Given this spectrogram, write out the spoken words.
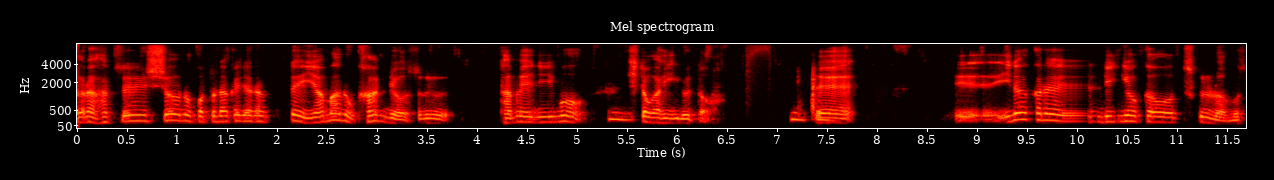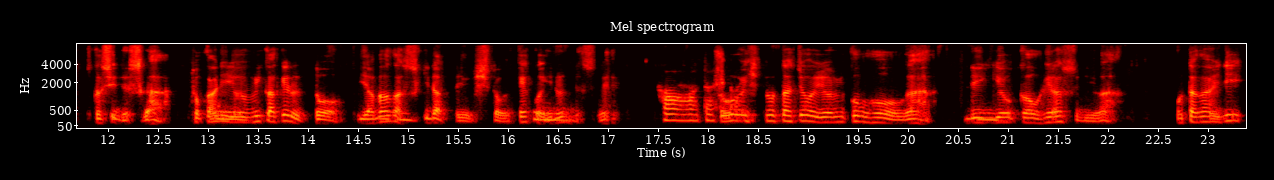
から発電所のことだけじゃなくて山の管理をするためにもうん。人がいると。うん。で、えー田舎で林業家を作るのは難しいですが都会に呼びかけると山が好きだっていう人が結構いるんですね。そういうに。人たちを呼び込む方が林業家を増やすにはお互いに、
